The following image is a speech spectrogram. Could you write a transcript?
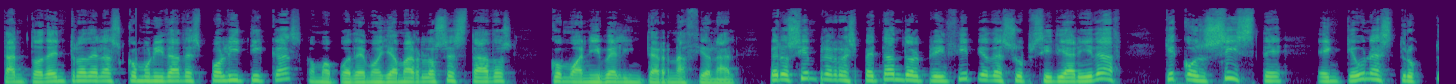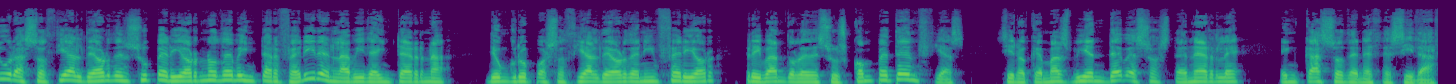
tanto dentro de las comunidades políticas, como podemos llamar los estados, como a nivel internacional, pero siempre respetando el principio de subsidiariedad, que consiste en que una estructura social de orden superior no debe interferir en la vida interna de un grupo social de orden inferior, privándole de sus competencias, sino que más bien debe sostenerle en caso de necesidad.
